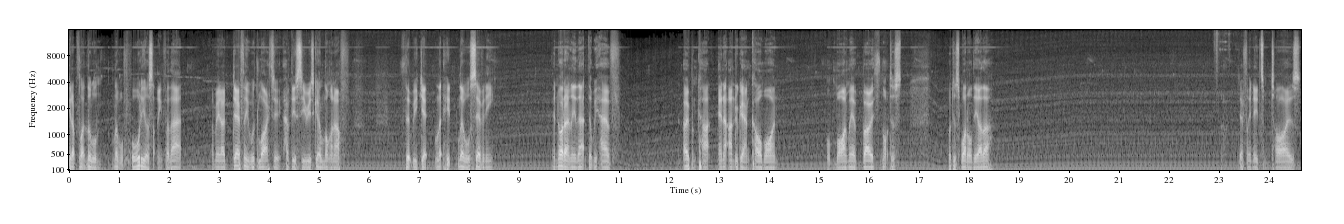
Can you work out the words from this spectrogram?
get up to like little level 40 or something for that. I mean, I definitely would like to have this series go long enough that we get hit level 70. And not only that, that we have open cut and an underground coal mine. Or mine, we have both, not just not just one or the other. Definitely need some tyres.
